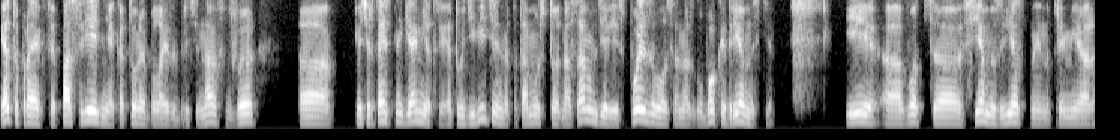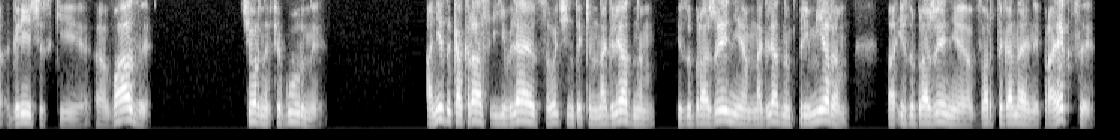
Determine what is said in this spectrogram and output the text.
эта проекция последняя, которая была изобретена в э, начертательной геометрии. Это удивительно, потому что на самом деле использовалась она с глубокой древности. И а, вот а, всем известные, например, греческие а, вазы, чернофигурные, они-то как раз и являются очень таким наглядным изображением, наглядным примером изображения в ортогональной проекции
